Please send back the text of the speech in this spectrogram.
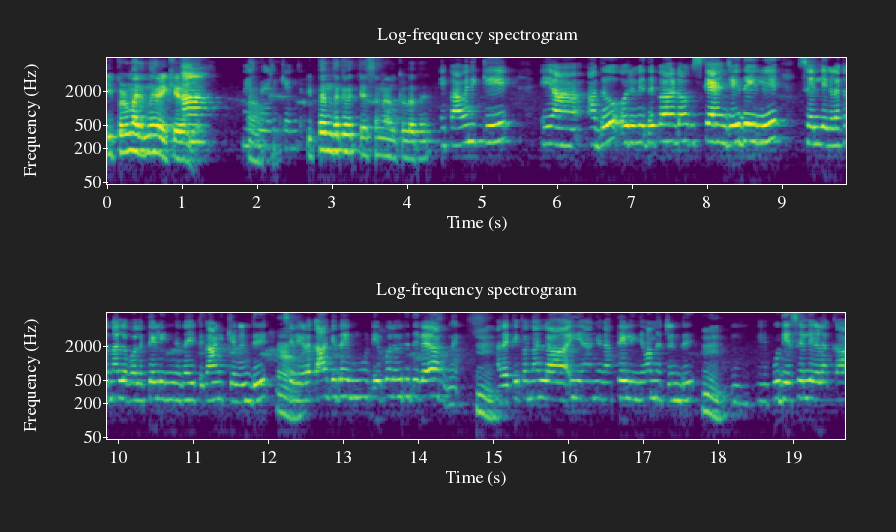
ഇപ്പോഴും മരുന്ന് കഴിക്കുന്നുണ്ട് ഇപ്പൊ എന്തൊക്കെ വ്യത്യാസമാണ് ആൾക്കുള്ളത്? ഇപ്പൊ അവനിക്ക് ഈ അത് ഒരുവിധം ഇപ്പൊ ഡോക്ടർ സ്കാൻ ചെയ്തതിൽ സെല്ലുകളൊക്കെ നല്ലപോലെ തെളിഞ്ഞതായിട്ട് കാണിക്കുന്നുണ്ട് സെല്ലുകളൊക്കെ ആകെ ഇതായി മൂടിയ പോലെ ഒരു ഇതിലായിരുന്നു അതൊക്കെ ഇപ്പൊ നല്ല ഈ അങ്ങനെ തെളിഞ്ഞ് വന്നിട്ടുണ്ട്. പിന്നെ പുതിയ സെല്ലുകളൊക്കെ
